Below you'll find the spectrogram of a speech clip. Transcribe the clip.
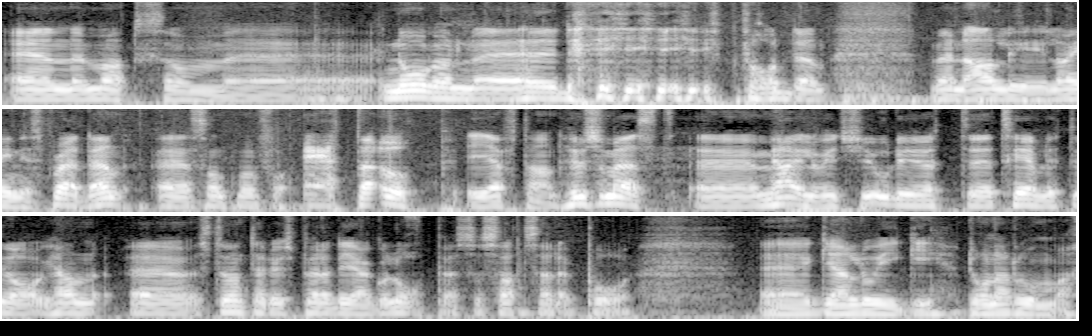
En match som eh, någon eh, höjde i podden men aldrig la in i spreaden. Eh, sånt man får äta upp i efterhand. Hur som helst, eh, Mihailovic gjorde ju ett eh, trevligt drag. Han eh, struntade i att spela Diago Lopez och satsade på eh, Gianluigi Donnarumma,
